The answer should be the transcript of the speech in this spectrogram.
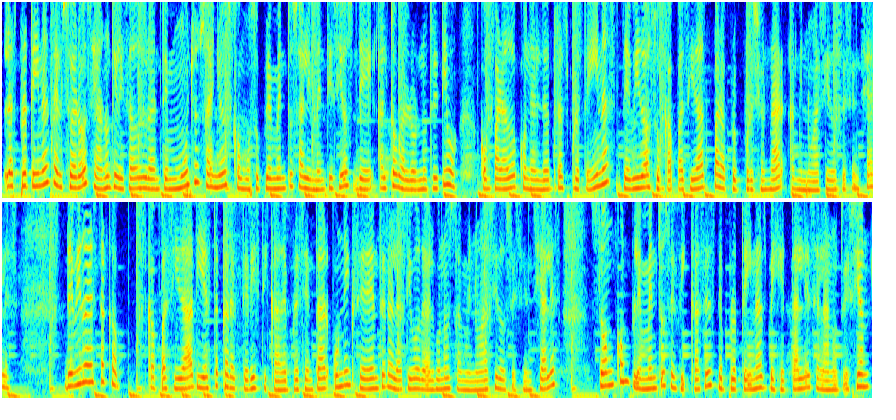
Las proteínas del suero se han utilizado durante muchos años como suplementos alimenticios de alto valor nutritivo, comparado con el de otras proteínas debido a su capacidad para proporcionar aminoácidos esenciales. Debido a esta capacidad y esta característica de presentar un excedente relativo de algunos aminoácidos esenciales, son complementos eficaces de proteínas vegetales en la nutrición,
